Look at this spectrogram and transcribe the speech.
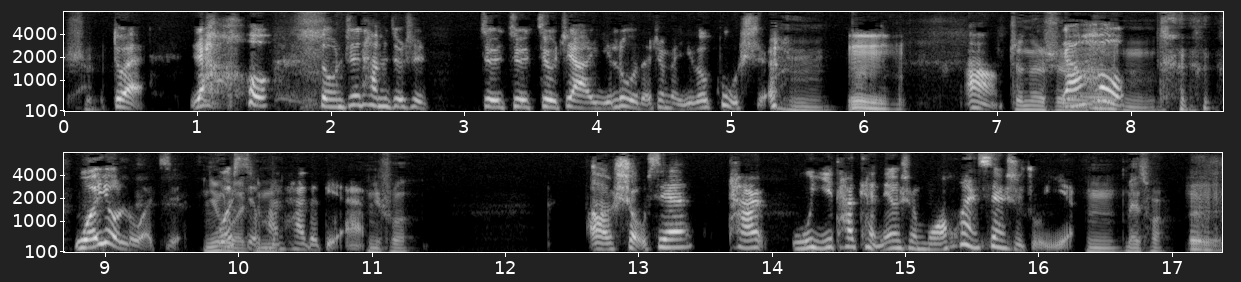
是，对。然后，总之，他们就是，就就就这样一路的这么一个故事。嗯嗯，啊，真的是。然后，我有逻辑，我喜欢他的点。你说。呃，首先，他无疑他肯定是魔幻现实主义。嗯，没错。嗯。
